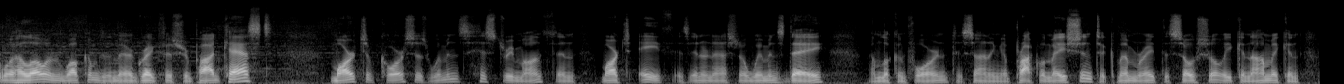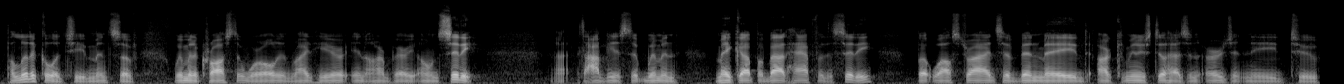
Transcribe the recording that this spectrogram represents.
Right. Well, hello and welcome to the Mayor Greg Fischer podcast. March, of course, is Women's History Month, and March 8th is International Women's Day. I'm looking forward to signing a proclamation to commemorate the social, economic, and political achievements of women across the world and right here in our very own city. Uh, it's obvious that women make up about half of the city, but while strides have been made, our community still has an urgent need to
